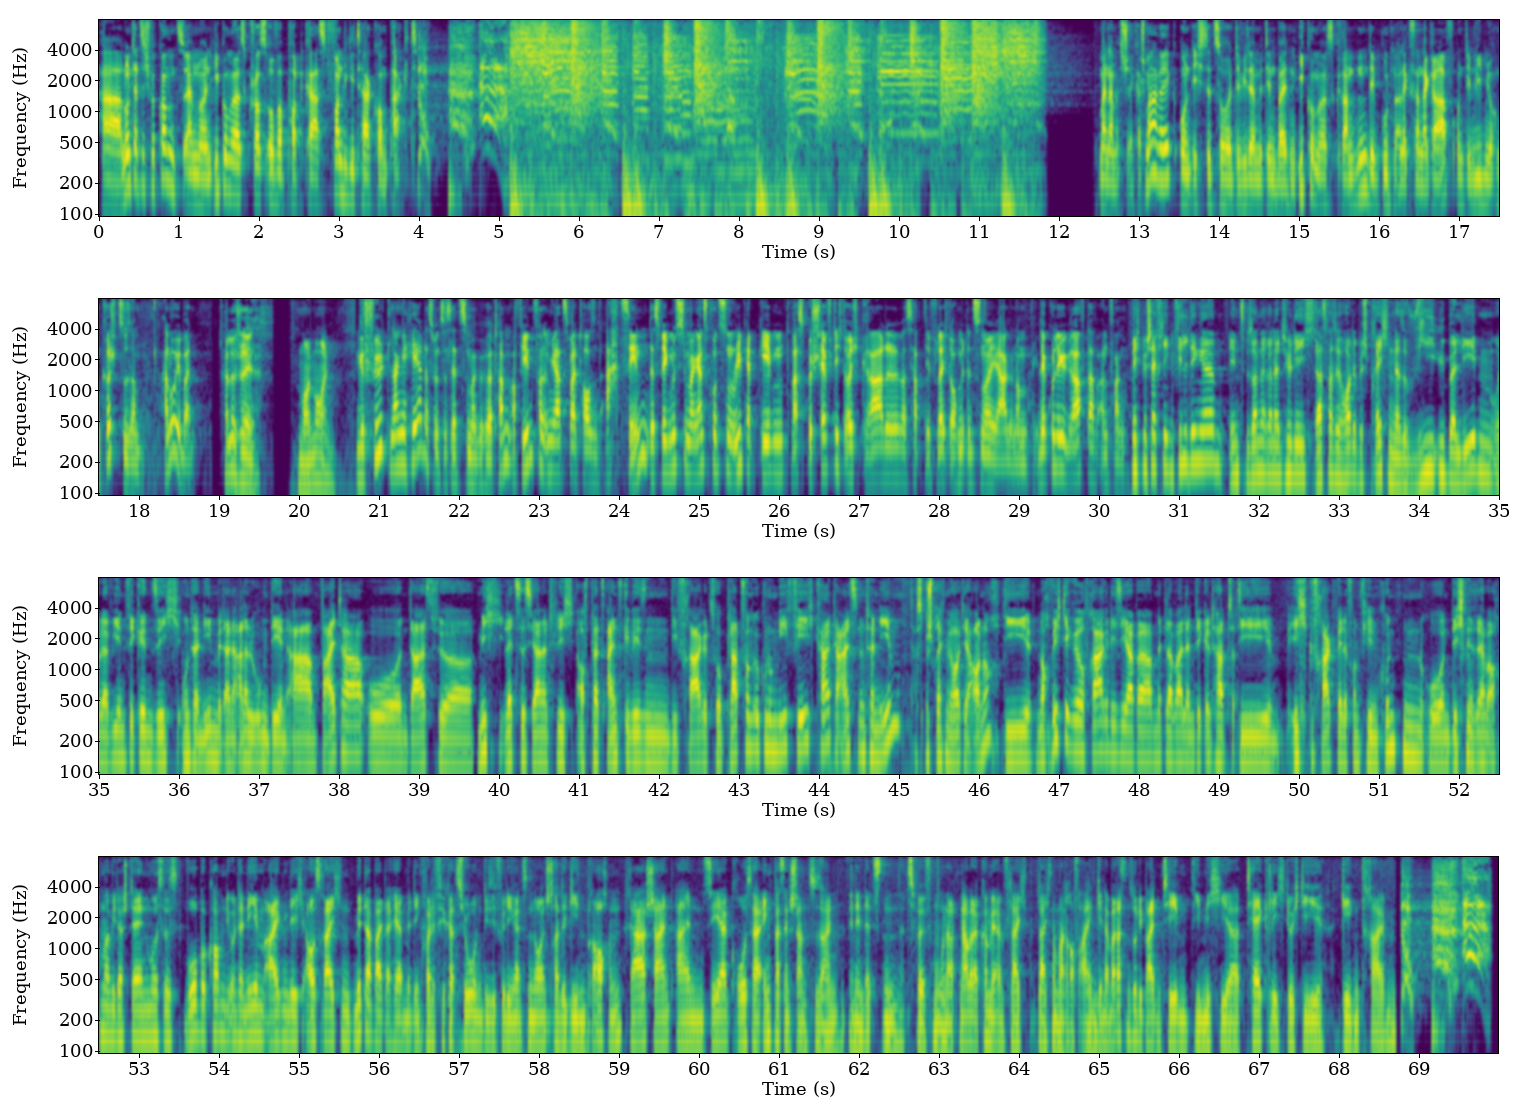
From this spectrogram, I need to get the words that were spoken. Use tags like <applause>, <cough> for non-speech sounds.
Hallo und herzlich willkommen zu einem neuen E-Commerce Crossover Podcast von Digital Kompakt. Mein Name ist Jörg Kaczmarek und ich sitze heute wieder mit den beiden E-Commerce-Granden, dem guten Alexander Graf und dem lieben Jochen Krisch zusammen. Hallo ihr beiden. Hallo Jill. Moin Moin. Gefühlt lange her, dass wir uns das letzte Mal gehört haben. Auf jeden Fall im Jahr 2018. Deswegen müsst ihr mal ganz kurz einen Recap geben. Was beschäftigt euch gerade? Was habt ihr vielleicht auch mit ins neue Jahr genommen? Der Kollege Graf darf anfangen. Mich beschäftigen viele Dinge, insbesondere natürlich das, was wir heute besprechen. Also wie überleben oder wie entwickeln sich Unternehmen mit einer analogen DNA weiter? Und da ist für mich letztes Jahr natürlich auf Platz eins gewesen die Frage zur Plattformökonomiefähigkeit der einzelnen Unternehmen. Das besprechen wir heute ja auch noch. Die noch wichtigere Frage, die sie aber mittlerweile entwickelt hat, die ich gefragt werde, Freude von vielen Kunden und ich mir selber auch immer wieder stellen muss, ist, wo bekommen die Unternehmen eigentlich ausreichend Mitarbeiter her mit den Qualifikationen, die sie für die ganzen neuen Strategien brauchen? Da scheint ein sehr großer Engpass entstanden zu sein in den letzten zwölf Monaten. Aber da können wir eben vielleicht gleich nochmal drauf eingehen. Aber das sind so die beiden Themen, die mich hier täglich durch die Gegend treiben.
